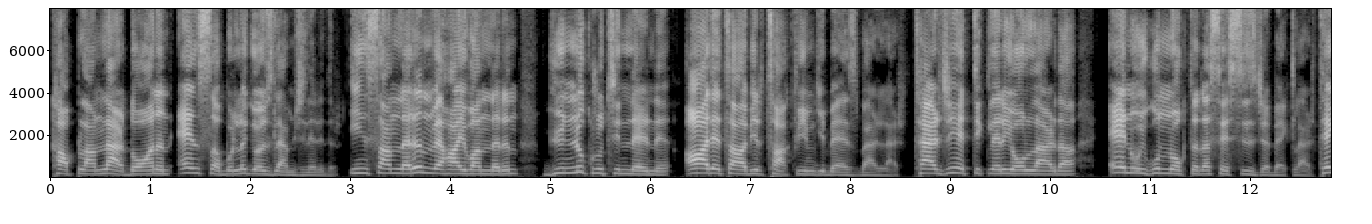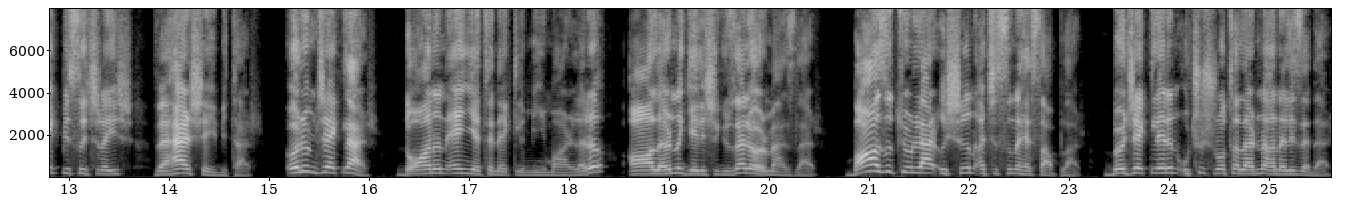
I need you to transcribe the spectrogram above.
Kaplanlar doğanın en sabırlı gözlemcileridir. İnsanların ve hayvanların günlük rutinlerini adeta bir takvim gibi ezberler. Tercih ettikleri yollarda en uygun noktada sessizce bekler. Tek bir sıçrayış ve her şey biter. Örümcekler, doğanın en yetenekli mimarları, ağlarını gelişi güzel örmezler. Bazı türler ışığın açısını hesaplar. Böceklerin uçuş rotalarını analiz eder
